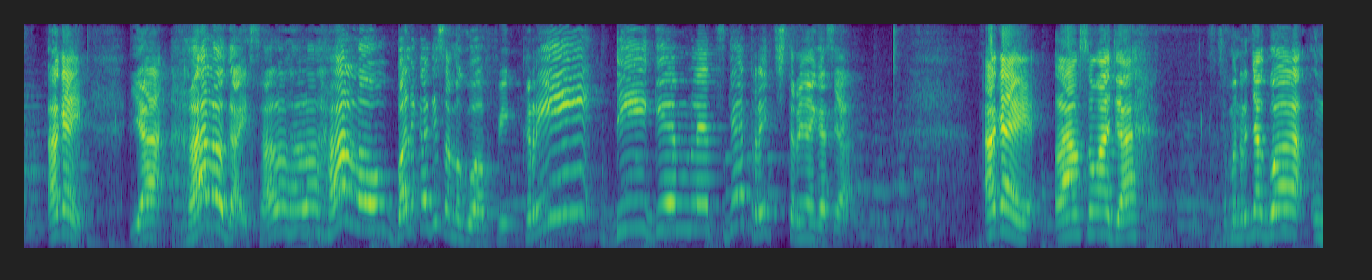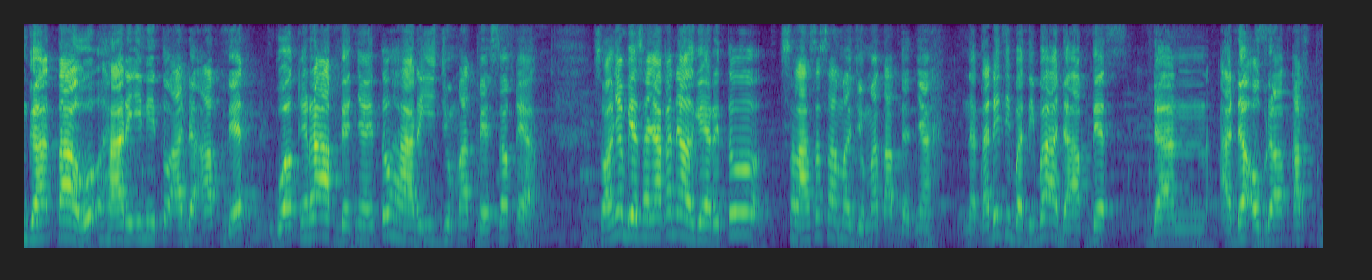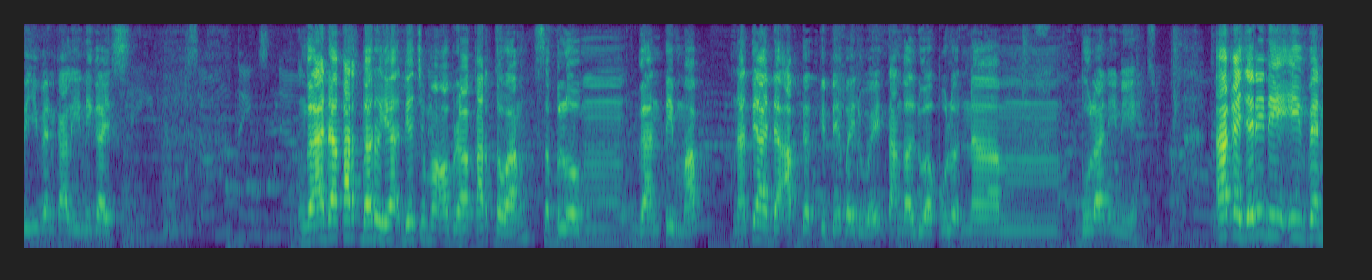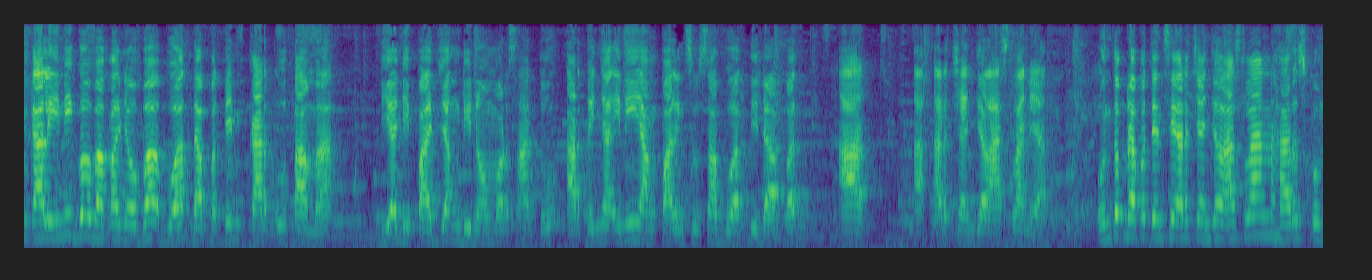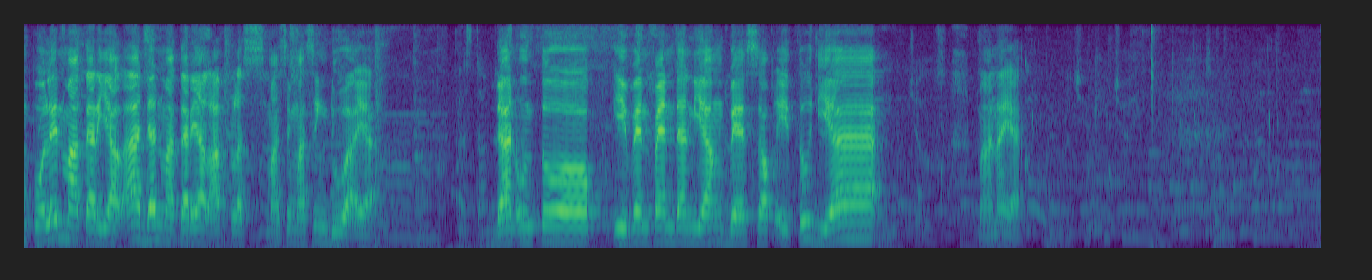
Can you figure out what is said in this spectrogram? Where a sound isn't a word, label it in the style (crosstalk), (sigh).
Oke, ya halo guys, halo halo halo, balik lagi sama gua Fikri di game Let's Get Rich ternyata guys ya. Oke, langsung aja. Sebenarnya gua nggak tahu hari ini tuh ada update. Gua kira update-nya itu hari Jumat besok ya. Soalnya biasanya kan LGR itu Selasa sama Jumat update-nya. Nah tadi tiba-tiba ada update dan ada obral card di event kali ini guys nggak ada card baru ya dia cuma obral card doang. Sebelum ganti map nanti ada update gede by the way tanggal 26 bulan ini. Oke jadi di event kali ini gue bakal nyoba buat dapetin card utama. Dia dipajang di nomor satu. Artinya ini yang paling susah buat didapat Ar Archangel Aslan ya. Untuk dapetin si Archangel Aslan harus kumpulin material A dan material A plus masing-masing dua ya dan untuk event pendan yang besok itu dia mana ya?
